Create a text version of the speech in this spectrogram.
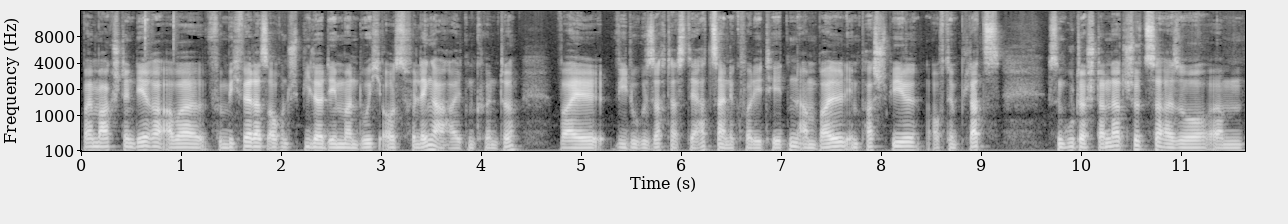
bei Marc Stendera, aber für mich wäre das auch ein Spieler, den man durchaus für länger halten könnte, weil, wie du gesagt hast, der hat seine Qualitäten am Ball, im Passspiel, auf dem Platz ist ein guter Standardschützer. Also ähm,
